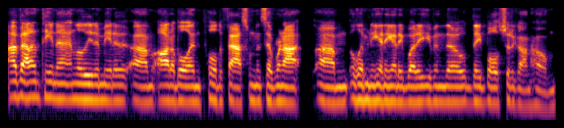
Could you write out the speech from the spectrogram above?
uh, Valentina and Lolita made a um, audible and pulled a fast one and said we're not um, eliminating anybody, even though they both should have gone home.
